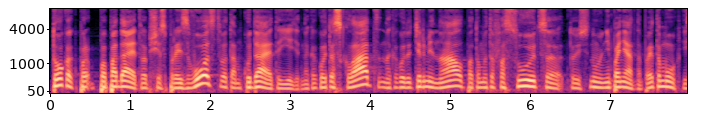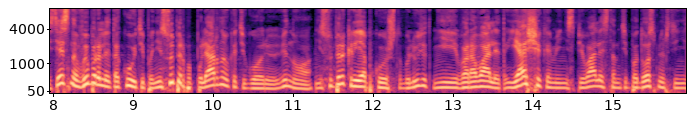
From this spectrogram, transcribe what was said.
то, как попадает вообще производства, там, куда это едет, на какой-то склад, на какой-то терминал, потом это фасуется, то есть, ну, непонятно. Поэтому, естественно, выбрали такую, типа, не супер популярную категорию, вино, не супер крепкую, чтобы люди не воровали ящиками, не спивались там типа до смерти, не,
